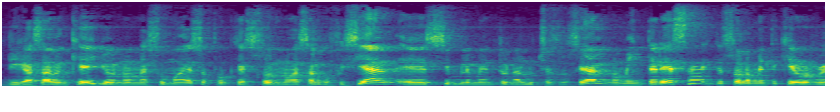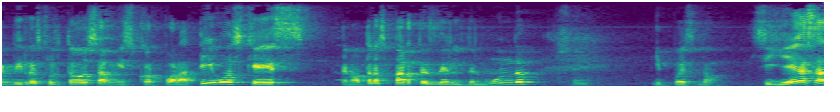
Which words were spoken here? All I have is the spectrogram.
diga, ¿saben qué? Yo no me sumo a eso porque eso no es algo oficial, es simplemente una lucha social, no me interesa, yo solamente quiero rendir resultados a mis corporativos, que es en otras partes del, del mundo, Sí. y pues no. Si llegas a,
